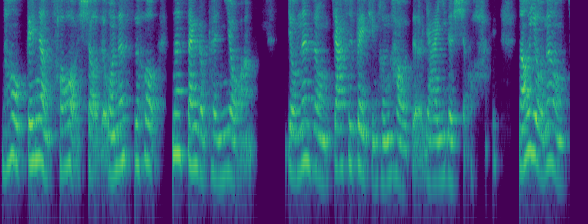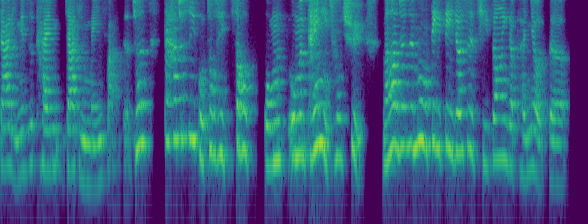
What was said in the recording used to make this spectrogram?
然后我跟你讲超好笑的，我那时候那三个朋友啊，有那种家世背景很好的牙医的小孩，然后有那种家里面就开家庭美发的，就是大家就是一股作气，走，我们我们陪你出去，然后就是目的地就是其中一个朋友的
